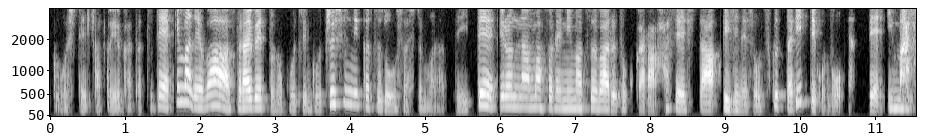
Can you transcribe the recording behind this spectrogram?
得をしていたという形で、今ではプライベートのコーチングを中心に活動をさせてもらっていて、いろんなまあそれにまつわるとこから派生したビジネスを作ったりっていうことをやっています。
